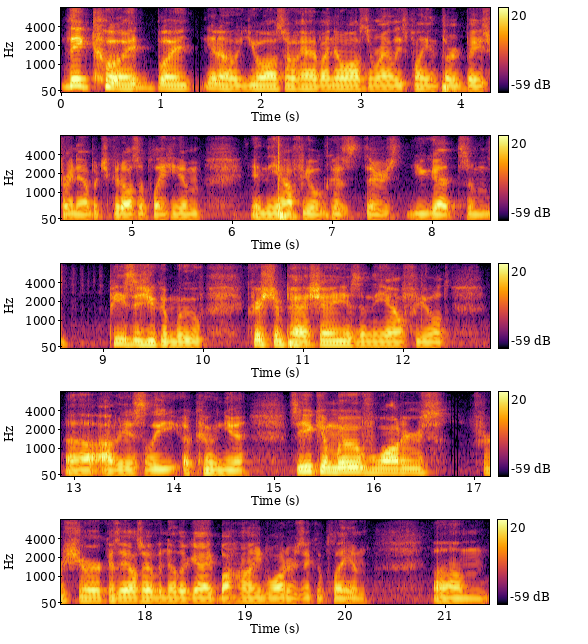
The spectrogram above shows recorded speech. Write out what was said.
They could, but you know, you also have. I know Austin Riley's playing third base right now, but you could also play him in the outfield because there's you got some pieces you can move. Cristian Pache is in the outfield. Uh, obviously Acuna, so you can move Waters for sure because they also have another guy behind Waters that could play him. Um,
